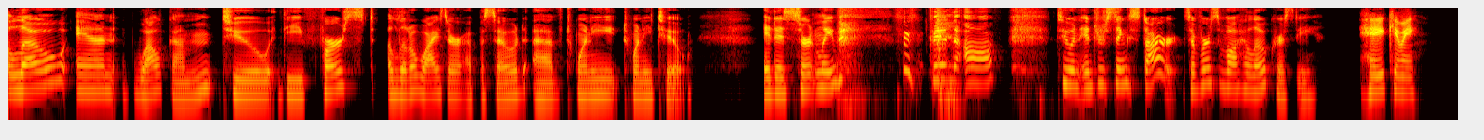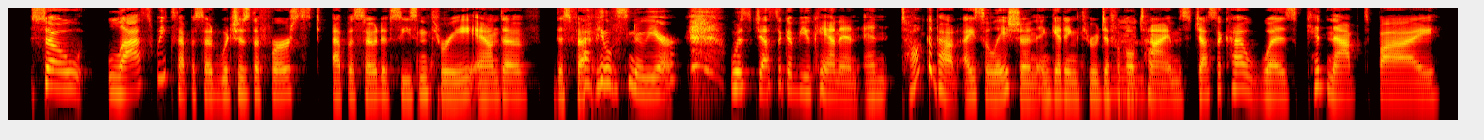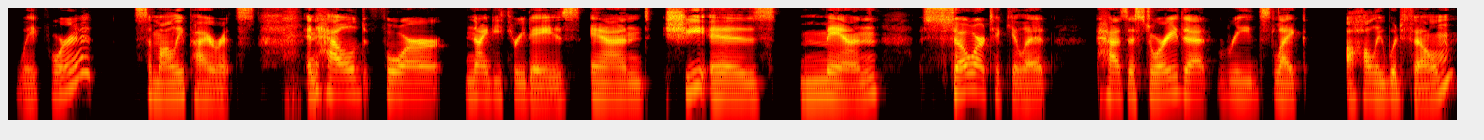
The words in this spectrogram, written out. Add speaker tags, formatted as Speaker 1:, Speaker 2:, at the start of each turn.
Speaker 1: Hello and welcome to the first A Little Wiser episode of 2022. It has certainly been off to an interesting start. So, first of all, hello, Christy.
Speaker 2: Hey, Kimmy.
Speaker 1: So, last week's episode, which is the first episode of season three and of this fabulous new year, was Jessica Buchanan. And talk about isolation and getting through difficult mm. times. Jessica was kidnapped by wait for it, Somali pirates and held for 93 days. And she is, man, so articulate, has a story that reads like a Hollywood film,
